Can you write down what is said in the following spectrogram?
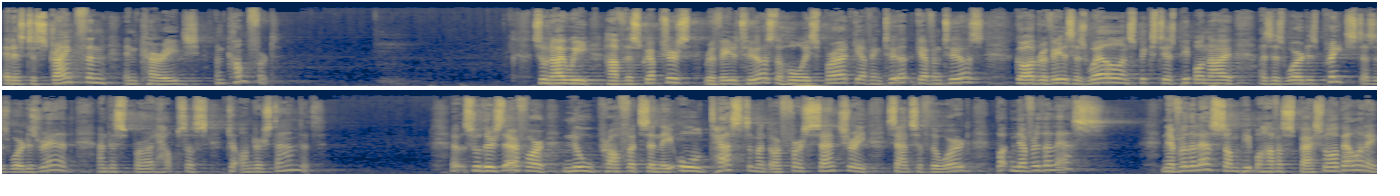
it is to strengthen, encourage, and comfort. So now we have the Scriptures revealed to us, the Holy Spirit given to, given to us. God reveals His will and speaks to His people now as His Word is preached, as His Word is read, and the Spirit helps us to understand it. Uh, so there's therefore no prophets in the Old Testament or first century sense of the word, but nevertheless, nevertheless, some people have a special ability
